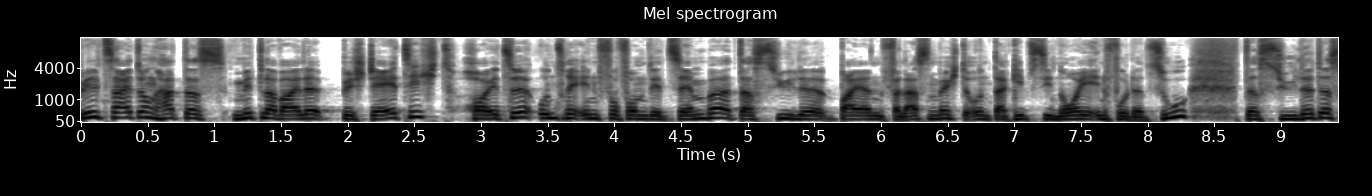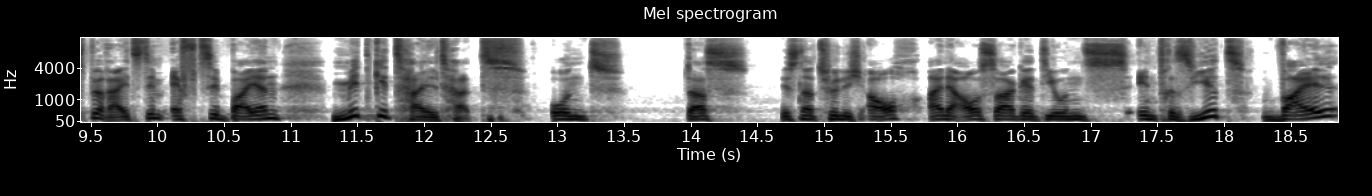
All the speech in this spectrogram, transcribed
Bild-Zeitung hat das mittlerweile bestätigt. Heute unsere Info vom Dezember, dass Süle Bayern verlassen möchte. Und da gibt's die neue Info dazu, dass Süle das bereits dem FC Bayern mitgeteilt hat. Und das ist natürlich auch eine Aussage, die uns interessiert, weil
